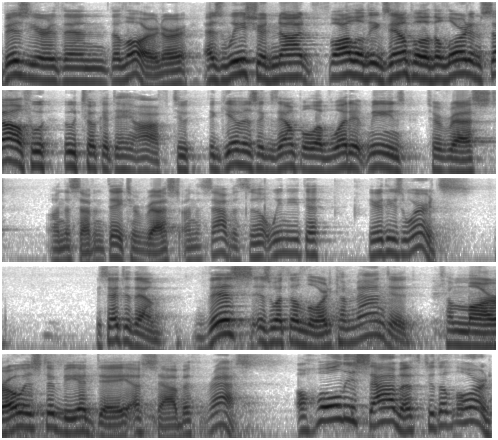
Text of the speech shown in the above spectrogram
busier than the Lord, or as we should not follow the example of the Lord Himself, who, who took a day off, to, to give us example of what it means to rest on the seventh day, to rest on the Sabbath. So we need to hear these words. He said to them, This is what the Lord commanded. Tomorrow is to be a day of Sabbath rest a holy Sabbath to the Lord.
